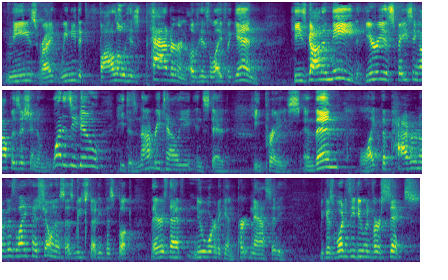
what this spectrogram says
knees, right? We need to follow his pattern of his life again. He's got a need. Here he is facing opposition. And what does he do? He does not retaliate. Instead, he prays. And then, like the pattern of his life has shown us as we studied this book, there's that new word again pertinacity. Because what does he do in verse 6?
